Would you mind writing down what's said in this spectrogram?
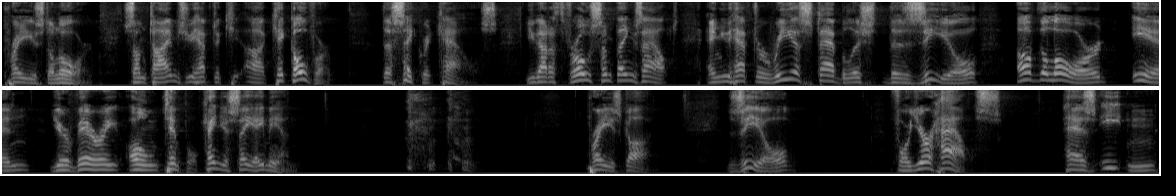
Praise the Lord. Sometimes you have to uh, kick over the sacred cows. You got to throw some things out and you have to reestablish the zeal of the Lord in your very own temple. Can you say amen? Praise God. Zeal for your house has eaten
